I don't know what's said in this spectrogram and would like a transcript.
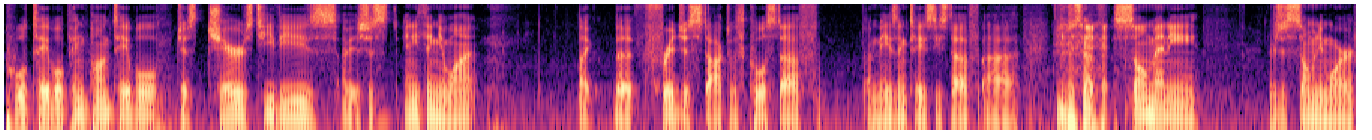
pool table, ping pong table, just chairs, TVs. I mean, it's just anything you want. Like the fridge is stocked with cool stuff, amazing, tasty stuff. Uh, you just have so many. There's just so many more.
